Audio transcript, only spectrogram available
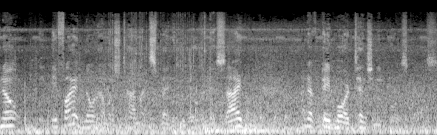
You know, if I had known how much time I'd spend in the wilderness, I'd, I'd have paid more attention in Boy Scouts.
